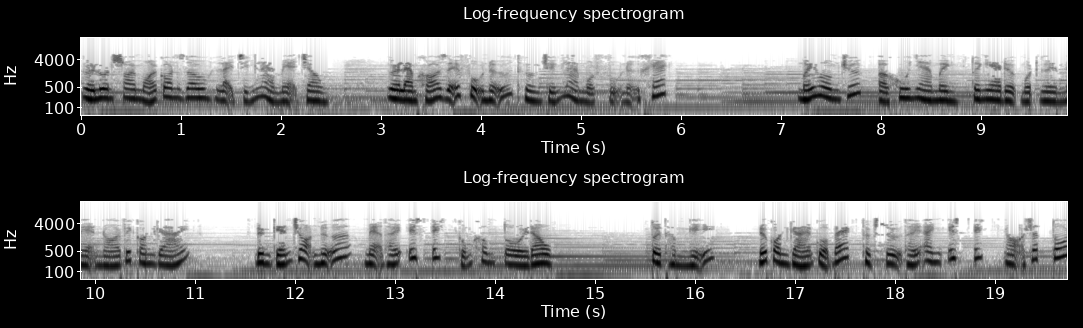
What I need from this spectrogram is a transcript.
Người luôn soi mói con dâu lại chính là mẹ chồng. Người làm khó dễ phụ nữ thường chính là một phụ nữ khác. Mấy hôm trước, ở khu nhà mình, tôi nghe được một người mẹ nói với con gái, đừng kén chọn nữa, mẹ thấy XX cũng không tồi đâu. Tôi thầm nghĩ, nếu con gái của bác thực sự thấy anh XX nọ rất tốt,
